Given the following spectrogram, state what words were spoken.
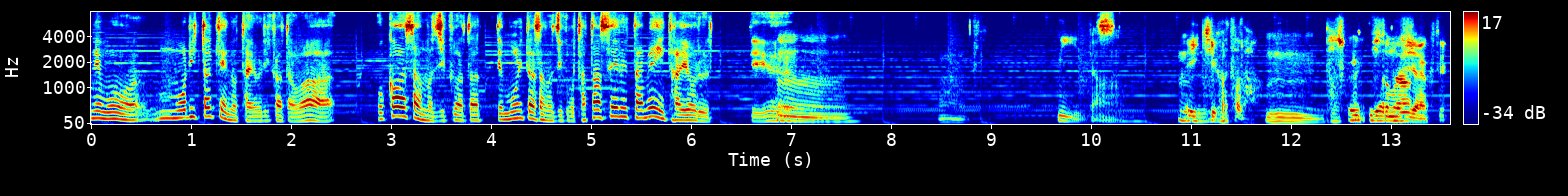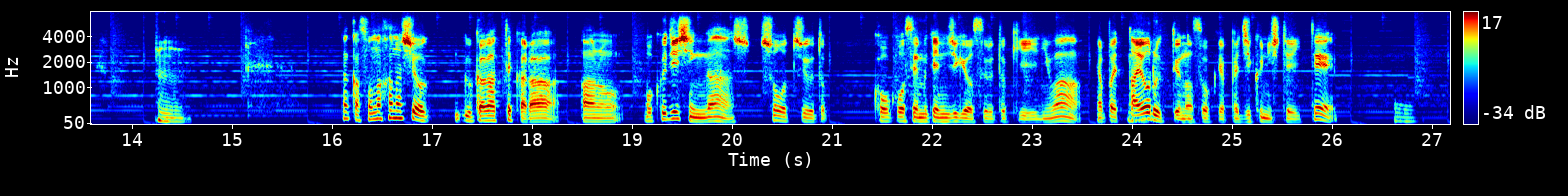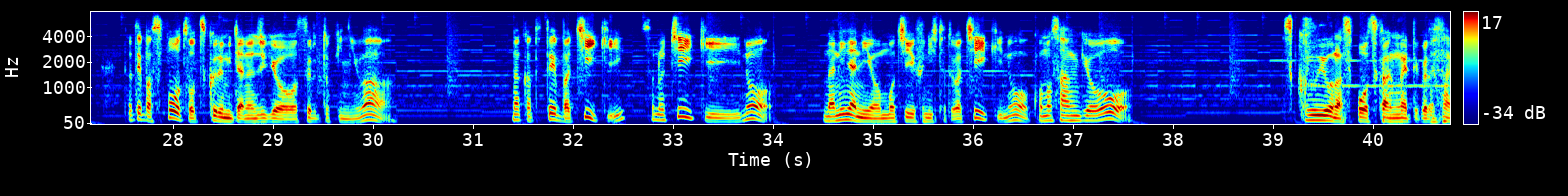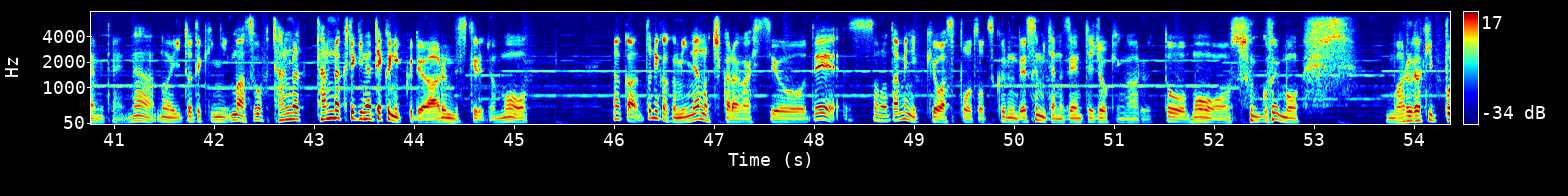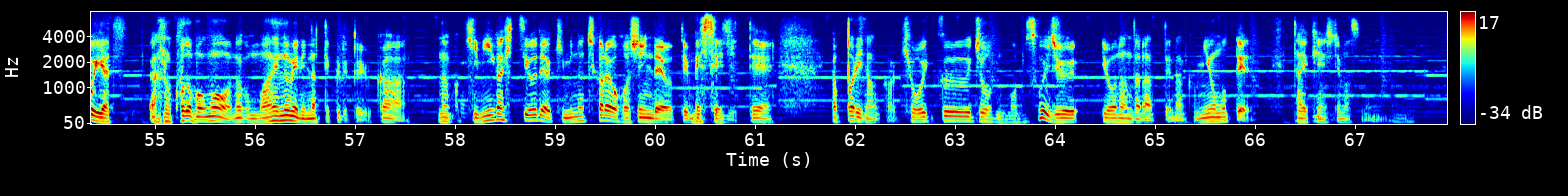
でも、森田家の頼り方は、お母さんの軸が立って森田さんの軸を立たせるために頼るっていうう、ん。うんいいな。うん H 型だ。うん。確かに人の字じゃなくて。うんなんかその話を伺ってから、あの、僕自身が小中と高校生向けに授業をするときには、やっぱり頼るっていうのをすごくやっぱり軸にしていて、例えばスポーツを作るみたいな授業をするときには、なんか例えば地域、その地域の何々をモチーフにしたとか、地域のこの産業を救うようなスポーツ考えてくださいみたいなのを意図的に、まあすごく短絡短絡的なテクニックではあるんですけれども、なんかとにかくみんなの力が必要で、そのために今日はスポーツを作るんですみたいな前提条件があると、もうすごいもう丸書きっぽいやつ、あの子供もなんか前のめりになってくるというか、なんか君が必要だよ、君の力が欲しいんだよっていうメッセージって、やっぱりなんか教育上ものすごい重要なんだなってなんか身をもって体験してますね。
